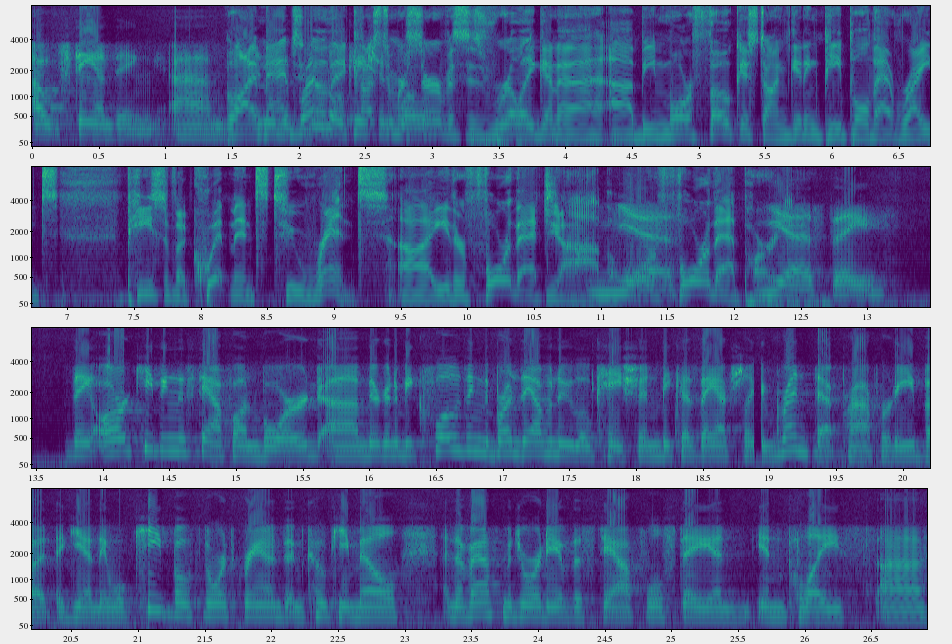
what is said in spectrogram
outstanding. Um, well, I imagine though, that customer will, service is really going to uh, be more focused on getting people that right piece of equipment to rent, uh, either for that job yes. or for that party. Yes, they they are keeping the staff on board. Um, they're going to be closing the Bruns Avenue location because they actually rent that property. But again, they will keep both North Grand and Koke Mill, and the vast majority of the staff will stay in in place. Uh,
